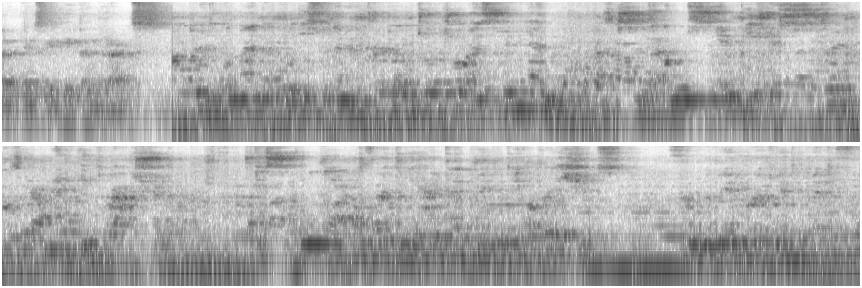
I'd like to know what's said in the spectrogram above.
Pagdating sa illegal drugs. Under the command of Police Colonel Jojo Espiniano, Santa Cruz MPS third government interaction. Is only over 323 operations. From November 2024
